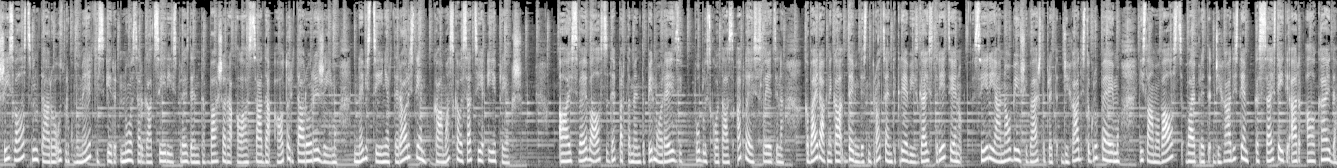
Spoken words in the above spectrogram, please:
Šīs valsts militāro uzbrukumu mērķis ir nosargāt Sīrijas prezidenta Bašara al-Asada autoritāro režīmu, nevis cīņa ar teroristiem, kā Maskava sacīja iepriekš. ASV valsts departamenta pirmo reizi publiskotās aplēses liecina, ka vairāk nekā 90% Krievijas gaisa triecienu Sīrijā nav bijuši vērsti pret džihādistu grupējumu Islāma valsts vai pret džihādistiem, kas saistīti ar Al-Qaida.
